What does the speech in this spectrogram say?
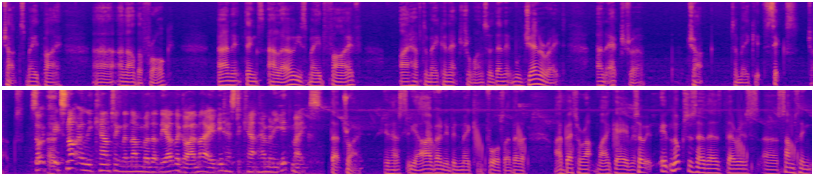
chucks made by uh, another frog and it thinks, hello, he's made five, I have to make an extra one. So then it will generate an extra chuck to make it six chucks. So Uh, it's not only counting the number that the other guy made, it has to count how many it makes. That's right. It has to, yeah, I've only been making four, so I better, I better up my game. So it, it looks as though there's, there is uh, something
